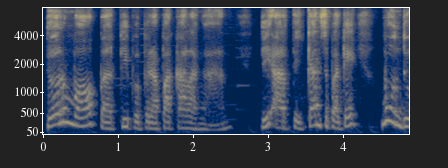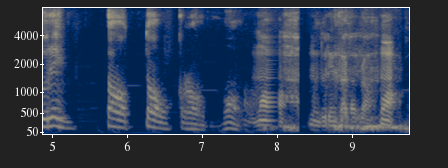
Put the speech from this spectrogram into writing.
Durmo bagi beberapa kalangan diartikan sebagai munduring toto kromo. Munduring toto kromo.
